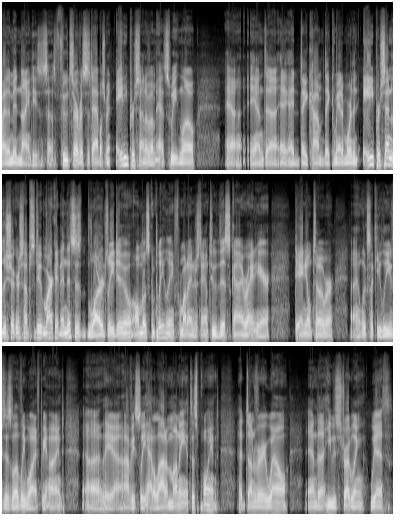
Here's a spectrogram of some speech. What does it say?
by the mid nineties. It says food service establishment. Eighty percent of them had sweet and low. Uh, and, uh, they com- they commanded more than eighty percent of the sugar substitute market, and this is largely due, almost completely, from what I understand, to this guy right here, Daniel Tober. Uh, it looks like he leaves his lovely wife behind. Uh, they uh, obviously had a lot of money at this point, had done very well, and uh, he was struggling with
